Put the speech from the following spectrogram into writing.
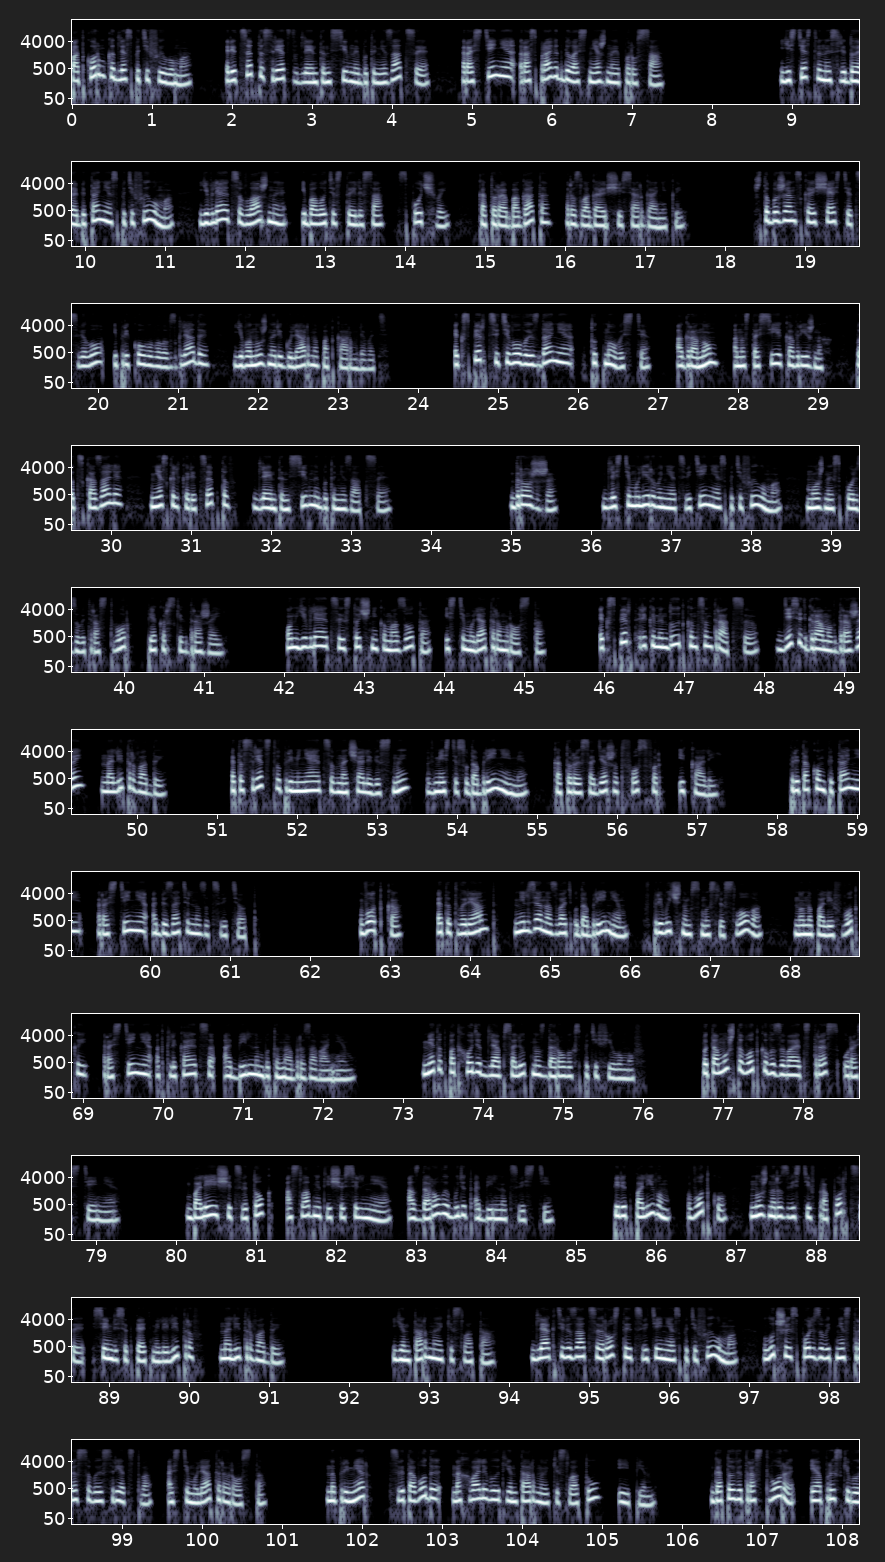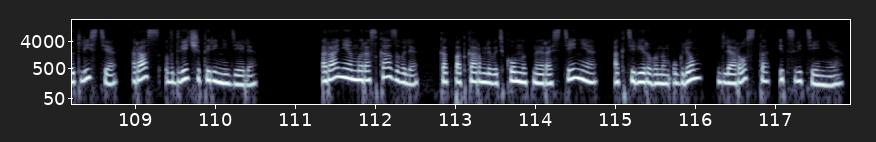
Подкормка для спатифилума. Рецепты средств для интенсивной бутонизации. Растения расправят белоснежные паруса. Естественной средой обитания спатифилума являются влажные и болотистые леса с почвой, которая богата разлагающейся органикой. Чтобы женское счастье цвело и приковывало взгляды, его нужно регулярно подкармливать. Эксперт сетевого издания «Тут новости», агроном Анастасия Коврижных, подсказали несколько рецептов для интенсивной бутонизации. Дрожжи. Для стимулирования цветения спатифилума можно использовать раствор пекарских дрожжей. Он является источником азота и стимулятором роста. Эксперт рекомендует концентрацию 10 граммов дрожжей на литр воды. Это средство применяется в начале весны вместе с удобрениями, которые содержат фосфор и калий. При таком питании растение обязательно зацветет. Водка. Этот вариант нельзя назвать удобрением в привычном смысле слова, но наполив водкой растение откликается обильным бутонообразованием. Метод подходит для абсолютно здоровых спатифилумов. Потому что водка вызывает стресс у растения. Болеющий цветок ослабнет еще сильнее, а здоровый будет обильно цвести. Перед поливом водку – нужно развести в пропорции 75 мл на литр воды. Янтарная кислота. Для активизации роста и цветения спатифилума лучше использовать не стрессовые средства, а стимуляторы роста. Например, цветоводы нахваливают янтарную кислоту и эпин. Готовят растворы и опрыскивают листья раз в 2-4 недели. Ранее мы рассказывали, как подкармливать комнатные растения активированным углем для роста и цветения.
